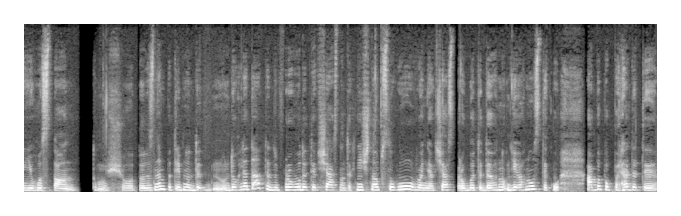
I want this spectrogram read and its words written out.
його стан, тому що то з ним потрібно ну, доглядати, проводити вчасно технічне обслуговування, вчасно робити діагно- діагностику, аби попередити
